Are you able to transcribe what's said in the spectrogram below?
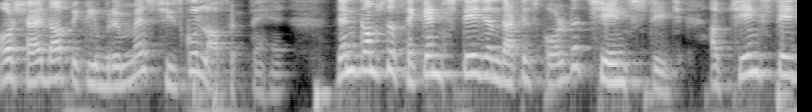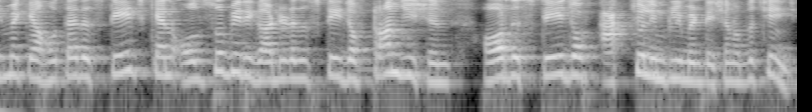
और शायद आप इक्विलिब्रियम में इस चीज़ को ला सकते हैं। Then comes the second stage and that is called the change stage अब चेंज स्टेज में क्या होता है? The stage can also be regarded as the stage of transition और the stage of actual implementation of the change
